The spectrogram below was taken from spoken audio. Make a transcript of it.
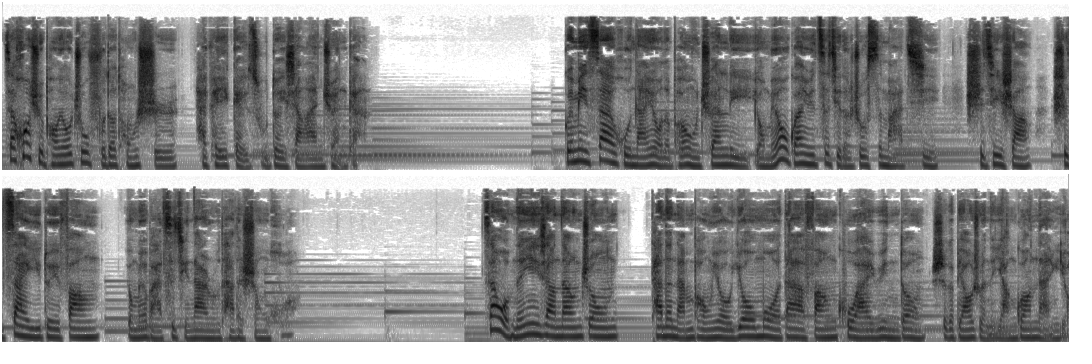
在获取朋友祝福的同时，还可以给足对象安全感。闺蜜在乎男友的朋友圈里有没有关于自己的蛛丝马迹，实际上是在意对方有没有把自己纳入她的生活。在我们的印象当中，她的男朋友幽默大方、酷爱运动，是个标准的阳光男友。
